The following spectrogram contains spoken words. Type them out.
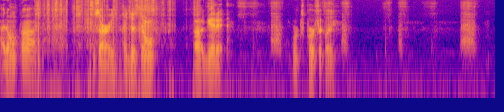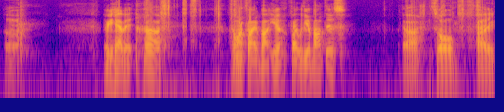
I don't, uh, I'm sorry, I just don't, uh, get it. Works perfectly. Uh, there you have it. Uh, I want to fight about you, fight with you about this. Uh, so I,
